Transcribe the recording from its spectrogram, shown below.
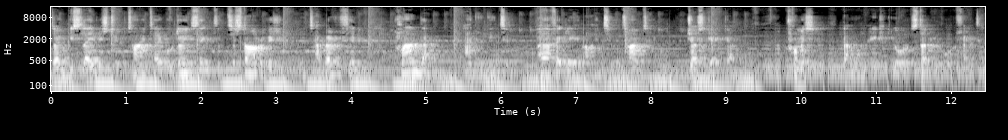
Don't be slavish to a timetable. Don't think to, to start revision, you need to have everything planned out and you need to perfectly align to a timetable. Just get going. I promise you that will make your study more effective.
